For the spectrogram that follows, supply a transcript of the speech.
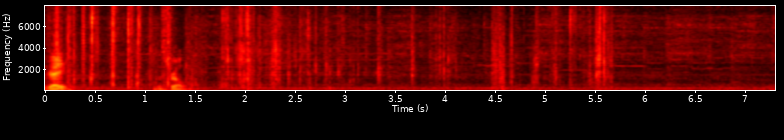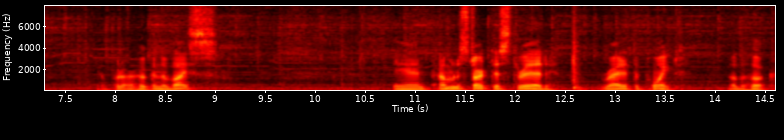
Ready? Let's roll. Put our hook in the vise. And I'm going to start this thread right at the point of the hook.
